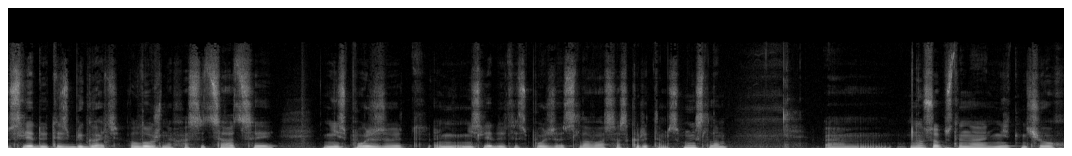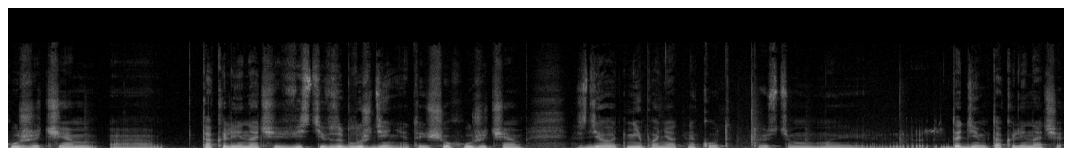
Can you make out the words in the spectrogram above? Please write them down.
следует избегать ложных ассоциаций, не, использует, не следует использовать слова со скрытым смыслом. Эм, ну, собственно, нет ничего хуже, чем э, так или иначе ввести в заблуждение. Это еще хуже, чем сделать непонятный код. То есть мы дадим так или иначе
